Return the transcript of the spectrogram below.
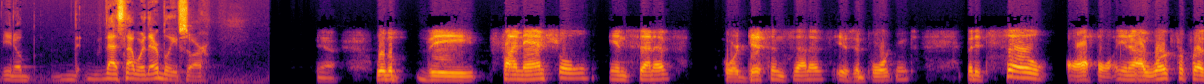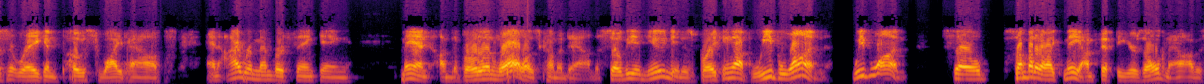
you know, that's not where their beliefs are. Yeah. Well, the the financial incentive or disincentive is important, but it's so awful. You know, I worked for President Reagan post White House, and I remember thinking, man, uh, the Berlin Wall is coming down. The Soviet Union is breaking up. We've won. We've won. So somebody like me, I'm 50 years old now. I was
